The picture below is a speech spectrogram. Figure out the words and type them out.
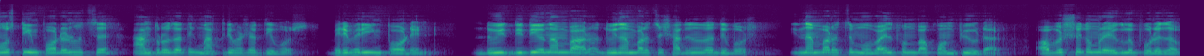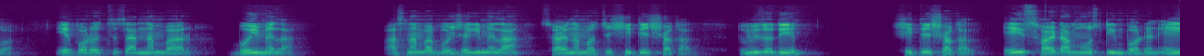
মোস্ট ইম্পর্টেন্ট হচ্ছে আন্তর্জাতিক মাতৃভাষা দিবস। ভেরি ভেরি ইম্পর্টেন্ট দুই, দ্বিতীয় নাম্বার, দুই নাম্বার হচ্ছে স্বাধীনতা দিবস। তিন নাম্বার হচ্ছে মোবাইল ফোন বা কম্পিউটার অবশ্যই তোমরা এগুলো পড়ে যাবা। এরপর হচ্ছে চার নাম্বার, বইমেলা। পাঁচ নাম্বার, বৈশাখী মেলা। ছয় নাম্বার হচ্ছে শীতের সকাল। তুমি যদি শীতের সকাল, এই ছয়টা মোস্ট ইম্পর্টেন্ট এই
